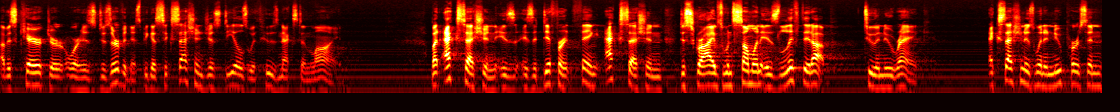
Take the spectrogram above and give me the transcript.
of his character or his deservedness because succession just deals with who's next in line. But accession is, is a different thing. Accession describes when someone is lifted up to a new rank. Accession is when a new person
